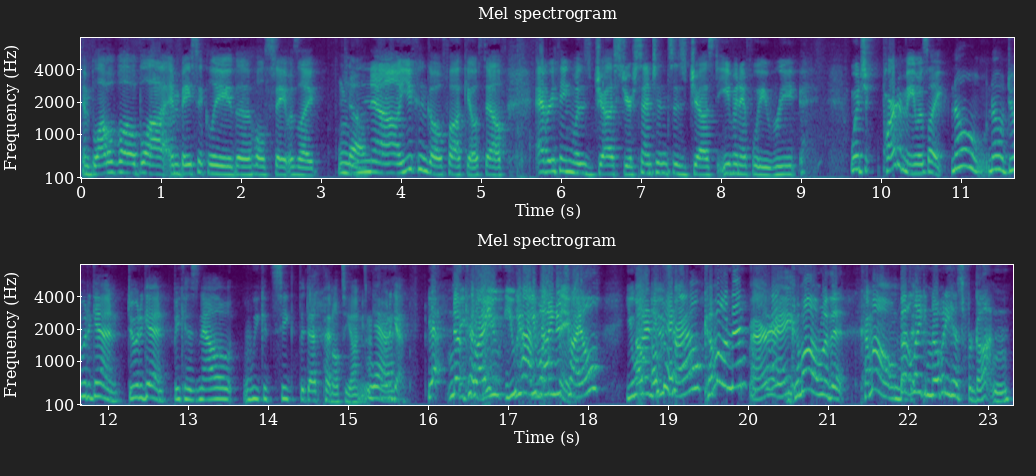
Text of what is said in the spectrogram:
and blah blah blah blah and basically the whole state was like No. no you can go fuck yourself everything was just your sentence is just even if we read which part of me was like no no do it again do it again because now we could seek the death penalty on you Yeah. do it again Yeah, no, Because right? you- you have want a new trial? You want Oh, a new okay. trial Come on then. All right. Come on with it. come on But with like it. nobody has forgotten.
